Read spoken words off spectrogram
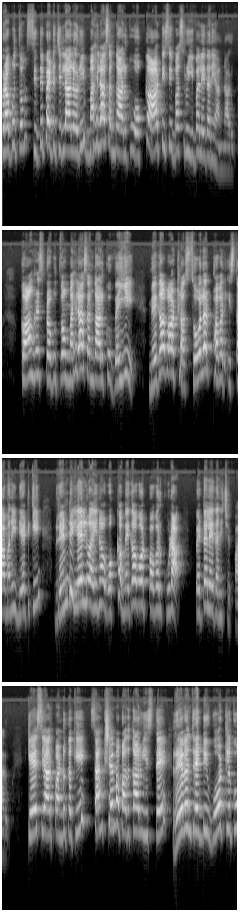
ప్రభుత్వం సిద్దిపేట జిల్లాలోని మహిళా సంఘాలకు ఒక్క ఆర్టీసీ బస్సును ఇవ్వలేదని అన్నారు. కాంగ్రెస్ ప్రభుత్వం మహిళా సంఘాలకు వెయ్యి మెగావాట్ల సోలార్ పవర్ ఇస్తామని నేటికి రెండు ఏళ్ళు అయినా ఒక్క మెగావాట్ పవర్ కూడా పెట్టలేదని చెప్పారు. కేసీఆర్ పండుగకి సంక్షేమ పథకాలు ఇస్తే రేవంత్ రెడ్డి ఓట్లకు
